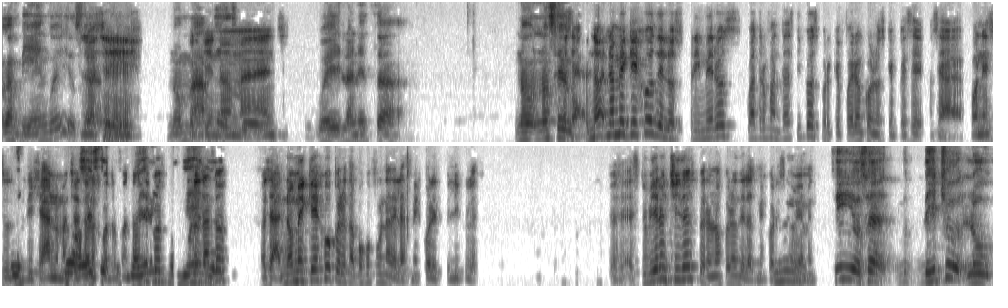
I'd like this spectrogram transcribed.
hagan bien, güey, o sea, no mames, no manches. güey, la neta. No, no sé. O sea, no, no me quejo de los primeros cuatro fantásticos porque fueron con los que empecé. O sea, con esos Sí. dije, ah, no manches, No, son los cuatro fantásticos. Por lo tanto, o sea, no me quejo, pero tampoco fue una de las mejores películas. O sea, estuvieron chidas, pero no fueron de las mejores, obviamente. Sí, o sea, de hecho, lo,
